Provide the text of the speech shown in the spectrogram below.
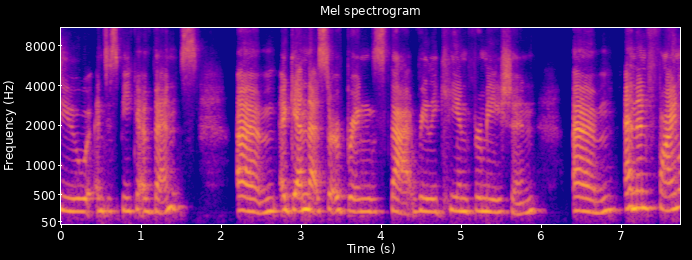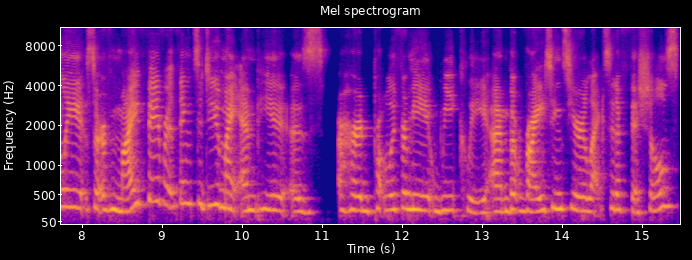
to and to speak at events. Um, again, that sort of brings that really key information. Um, and then finally, sort of my favorite thing to do, my MP is heard probably from me weekly, um, but writing to your elected officials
